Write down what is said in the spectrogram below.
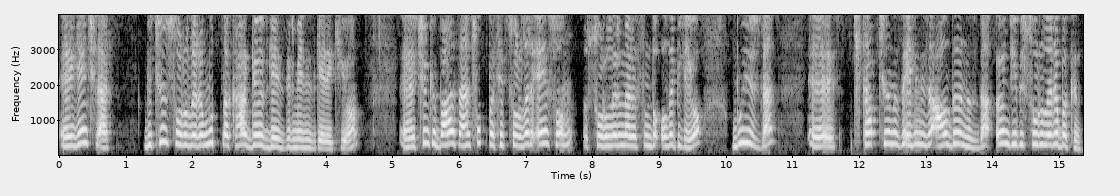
E, gençler, bütün sorulara mutlaka göz gezdirmeniz gerekiyor. E, çünkü bazen çok basit sorular en son soruların arasında olabiliyor. Bu yüzden e, kitapçığınızı elinize aldığınızda önce bir sorulara bakın.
